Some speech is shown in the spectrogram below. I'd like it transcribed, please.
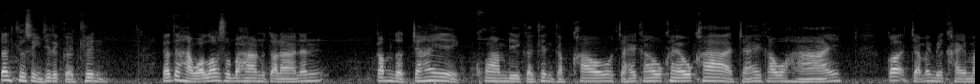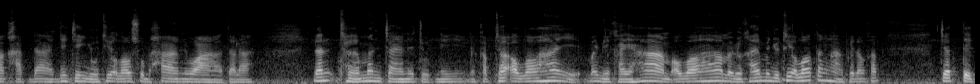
นั่นคือสิ่งที่จะเกิดขึ้น แล้วถ้าหากว่าลอสุบฮานุตาลานั้นกำหนดจะให้ความดีเกิดขึ้นกับเขาจะให้เขาแคล้วคลาดจะให้เขาหาย ก็จะไม่มีใครมาขัดได้ จริง ๆ อยู่ที่อัลลอฮฺสุบฮานุวาตาลานั้นเธอมั่นใจในจุดนี้นะครับถ้าอัลลอฮ์ให้ไม่มีใครห้ามอัลลอฮ์ห้ามไม่มีใครมันอยู่ที่อัลลอฮ์ตั้งหากเพื่อนครับ จะติด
